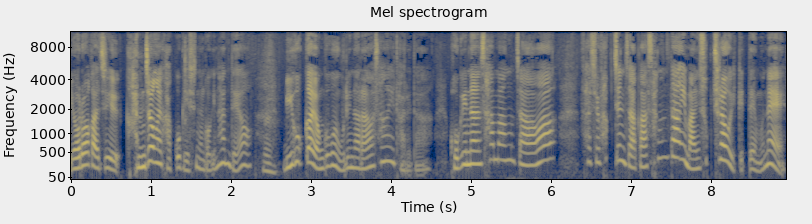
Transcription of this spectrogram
여러 가지 감정을 갖고 계시는 거긴 한데요. 네. 미국과 영국은 우리나라와 상황이 다르다. 거기는 사망자와 사실 확진자가 상당히 많이 속출하고 있기 때문에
